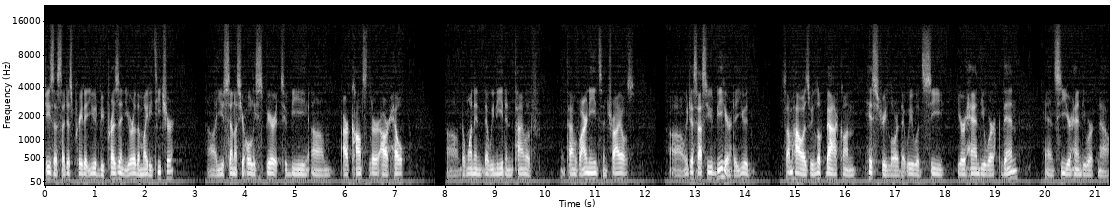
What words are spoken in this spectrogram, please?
Jesus, I just pray that you would be present. You're the mighty teacher. Uh, you sent us your Holy Spirit to be um, our counselor, our help, uh, the one in, that we need in time of in time of our needs and trials. Uh, we just ask you'd be here, that you would somehow, as we look back on history, Lord, that we would see your handiwork then and see your handiwork now.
